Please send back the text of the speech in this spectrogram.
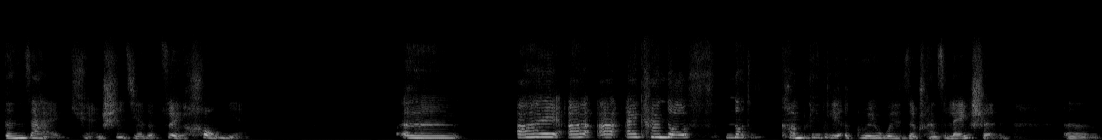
跟在全世界的最后面。嗯，I I I I kind of not completely agree with the translation. Um,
